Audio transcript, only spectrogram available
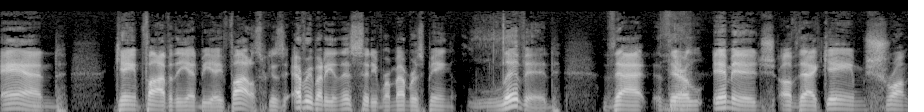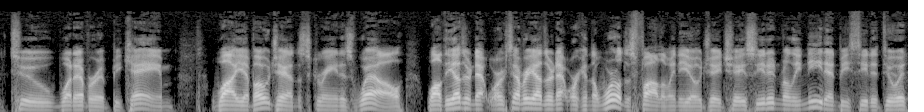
and Game Five of the NBA Finals, because everybody in this city remembers being livid that their yeah. image of that game shrunk to whatever it became. While you have OJ on the screen as well, while the other networks, every other network in the world is following the OJ chase, so you didn't really need NBC to do it,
